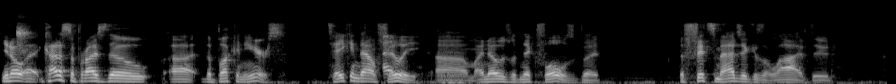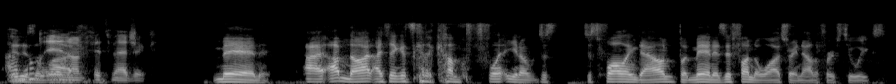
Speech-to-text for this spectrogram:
You know, kind of surprised though uh, the Buccaneers taking down Philly. Um, I know it was with Nick Foles, but the Fitz magic is alive, dude. It I'm is alive. on Fitz magic. Man, I, I'm not. I think it's gonna come, you know, just just falling down. But man, is it fun to watch right now the first two weeks.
